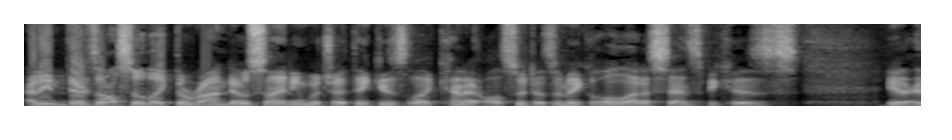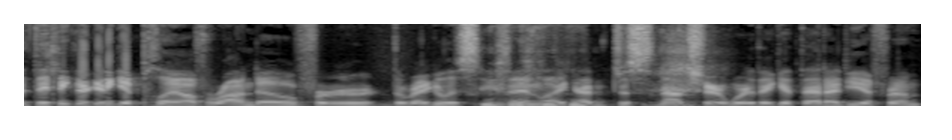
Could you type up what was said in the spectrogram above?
I mean, there's also like the Rondo signing, which I think is like kind of also doesn't make a whole lot of sense because you know if they think they're going to get playoff Rondo for the regular season, like I'm just not sure where they get that idea from.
